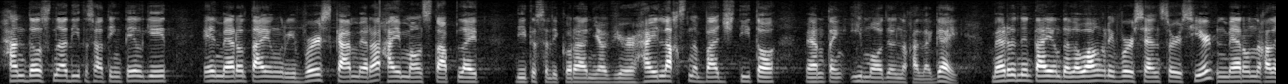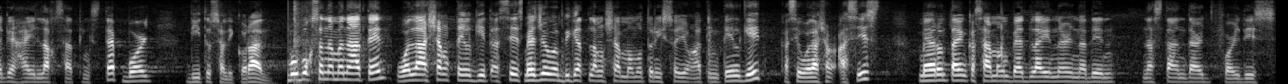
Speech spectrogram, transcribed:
handles na dito sa ating tailgate. And meron tayong reverse camera, high mount stoplight dito sa likuran. You have your Hilux na badge dito. Meron tayong E-model nakalagay. Meron din tayong dalawang reverse sensors here. Meron nakalagay Hilux sa ating stepboard dito sa likuran. Bubuksan naman natin, wala siyang tailgate assist. Medyo mabigat lang siya mamotorista yung ating tailgate kasi wala siyang assist. Meron tayong kasamang bedliner na din na standard for this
